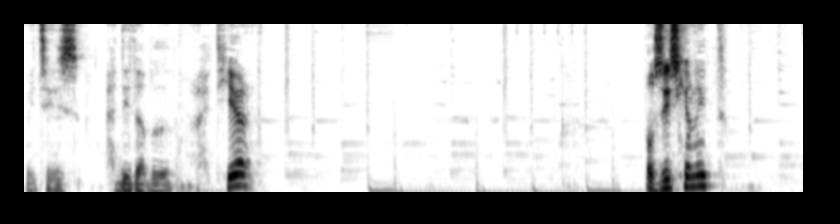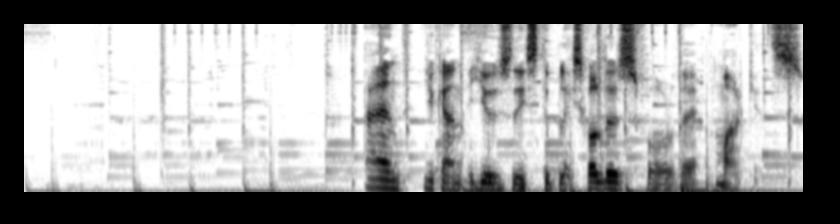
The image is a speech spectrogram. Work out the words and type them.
which is editable right here. Position it and you can use these two placeholders for the markets.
